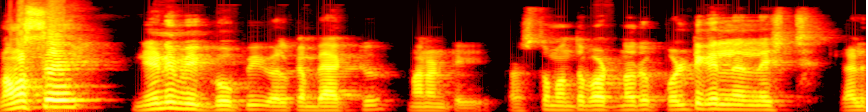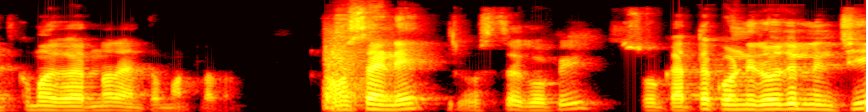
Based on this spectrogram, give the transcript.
నమస్తే నేను మీ గోపి. వెల్కమ్ బ్యాక్ టు మనంటి. ప్రస్తుతం అంతా పట్టున్నారు పొలిటికల్ అనలిస్ట్ లలిత్ కుమార్ గారు ఉన్నారు. ఆయనతో మాట్లాడదాం. నమస్తే అండి. వస్తే గోపి. సో గత కొన్ని రోజుల నుంచి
